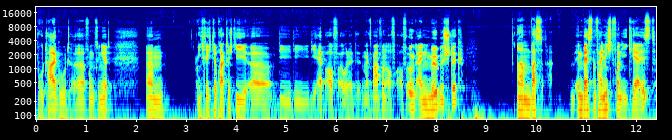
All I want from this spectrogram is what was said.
brutal gut äh, funktioniert. Ähm, ich richte praktisch die, äh, die, die, die App auf, oder mein Smartphone auf, auf irgendein Möbelstück, ähm, was im besten Fall nicht von IKEA ist.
